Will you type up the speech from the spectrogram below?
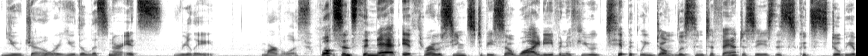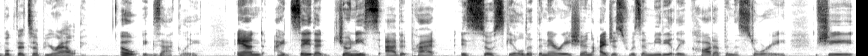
you, Joe, or you, the listener, it's really marvelous. Well, since the net it throws seems to be so wide, even if you typically don't listen to fantasies, this could still be a book that's up your alley. Oh, exactly. And I'd say that Jonice Abbott Pratt is so skilled at the narration. I just was immediately caught up in the story. She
